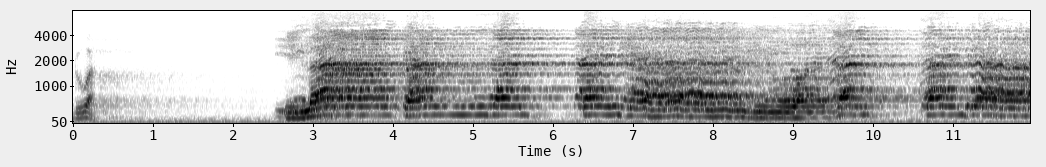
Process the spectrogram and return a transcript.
dua. Ilakan dan tajani wadan tajani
